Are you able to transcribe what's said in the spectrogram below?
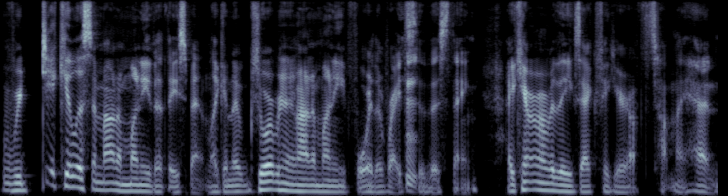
ridiculous amount of money that they spent, like an exorbitant amount of money for the rights hmm. to this thing. I can't remember the exact figure off the top of my head.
